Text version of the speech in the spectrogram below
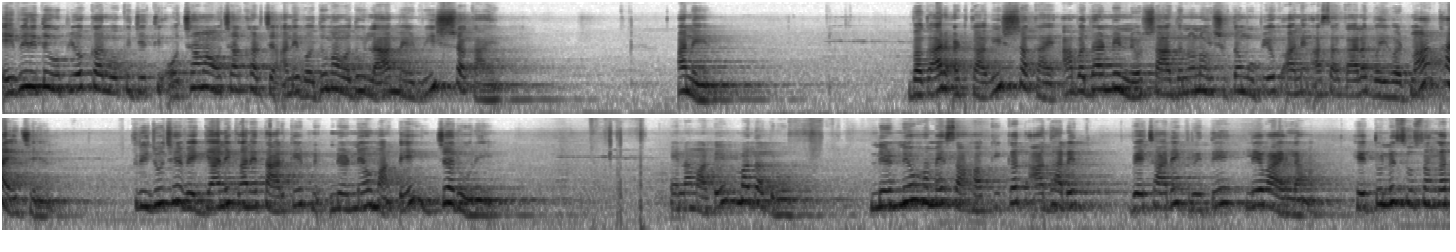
એવી રીતે ઉપયોગ કરવો કે જેથી ઓછામાં ઓછા ખર્ચા અને વધુમાં વધુ લાભ મેળવી શકાય. અને બગાડ અટકાવી શકાય. આ બધા નિર્ણયો સાધનોનો ઇષ્ટતમ ઉપયોગ અને અસરકારક વહીવટમાં થાય છે. ત્રીજું છે વૈજ્ઞાનિક અને તાર્કિક નિર્ણયો માટે જરૂરી. એના માટે મદદરૂપ. નિર્ણયો હંમેશા હકીકત આધારિત, વૈચારિક રીતે લેવાયેલા હેતુને સુસંગત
